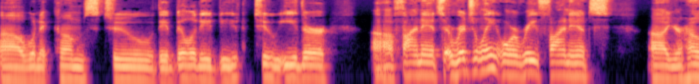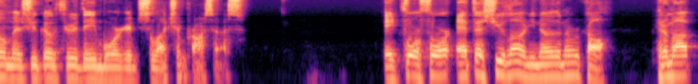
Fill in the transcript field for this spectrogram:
uh, when it comes to the ability to, to either uh, finance originally or refinance your home as you go through the mortgage selection process. 844 FSU loan, you know the number call. Hit them up.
